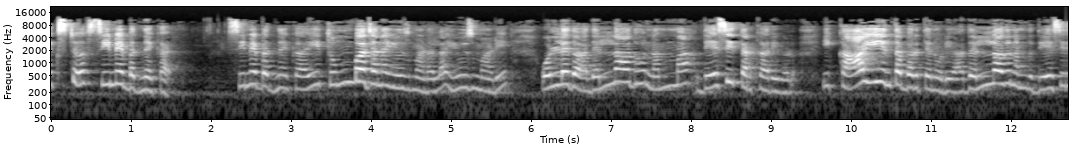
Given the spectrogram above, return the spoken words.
ನೆಕ್ಸ್ಟ್ ಸೀಮೆ ಬದನೆಕಾಯಿ. ಸೀಮೆ ಬದನೆಕಾಯಿ ತುಂಬ ಜನ ಯೂಸ್ ಮಾಡಲ್ಲ ಯೂಸ್ ಮಾಡಿ ಒಳ್ಳೆಯದು ಅದೆಲ್ಲದು ನಮ್ಮ ದೇಸಿ ತರಕಾರಿಗಳು. ಈ ಕಾಯಿ ಅಂತ ಬರುತ್ತೆ ನೋಡಿ, ಅದೆಲ್ಲದು ನಮ್ಮದು ದೇಸಿ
